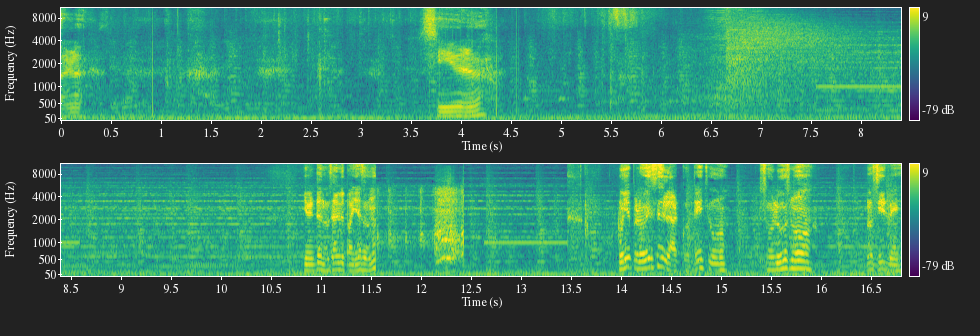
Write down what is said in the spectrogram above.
Hola. Sí, ¿verdad? Y ahorita nos sale el payaso, ¿no? Oye, pero ese es el arcotecho. Su luz no, no sirve.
